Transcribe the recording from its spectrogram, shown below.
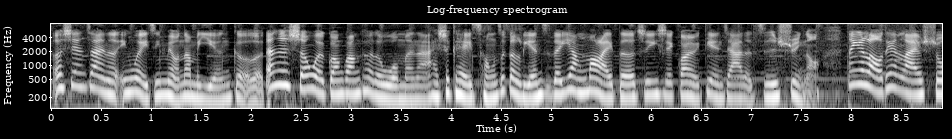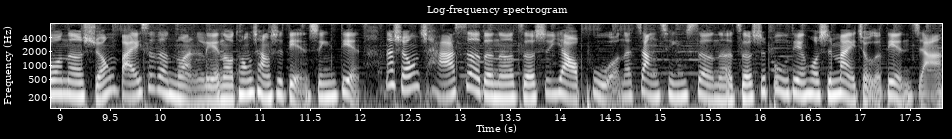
而现在呢，因为已经没有那么严格了，但是身为观光客的我们啊，还是可以从这个帘子的样貌来得知一些关于店家的资讯哦。那以老店来说呢，使用白色的暖帘哦，通常是点心店；那使用茶色的呢，则是药铺哦；那藏青色呢，则是布店或是卖酒的店家。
